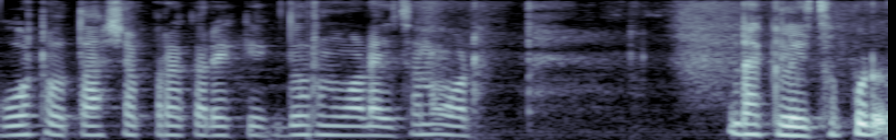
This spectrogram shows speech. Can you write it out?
गोठ होता अशा प्रकारे एक एक धरून वाढायचं आणि वाढ ढकलायचं पुढं.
